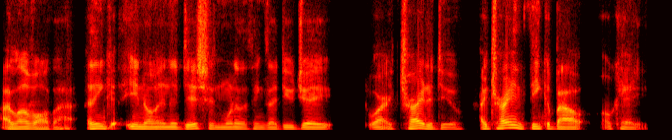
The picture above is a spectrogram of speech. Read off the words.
I love all that. I think, you know, in addition, one of the things I do, Jay, what I try to do, I try and think about, okay,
